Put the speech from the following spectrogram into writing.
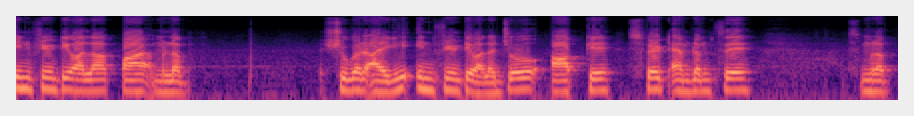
इन्फिनिटी वाला मतलब शुगर आएगी इन्फिनिटी वाला जो आपके स्प्रिट एम्बलम से मतलब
